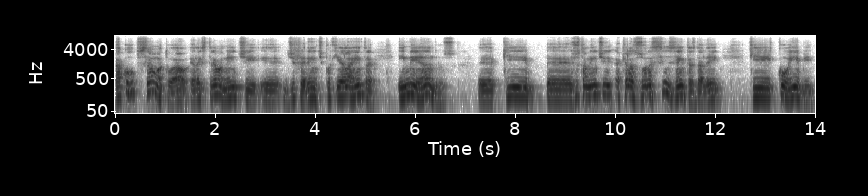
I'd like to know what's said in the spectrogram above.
A corrupção atual ela é extremamente é, diferente porque ela entra em meandros é, que é, justamente aquelas zonas cinzentas da lei que coíbe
